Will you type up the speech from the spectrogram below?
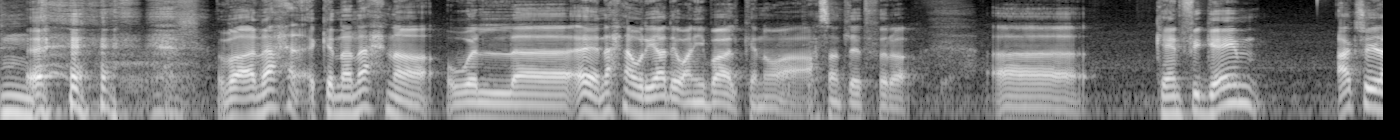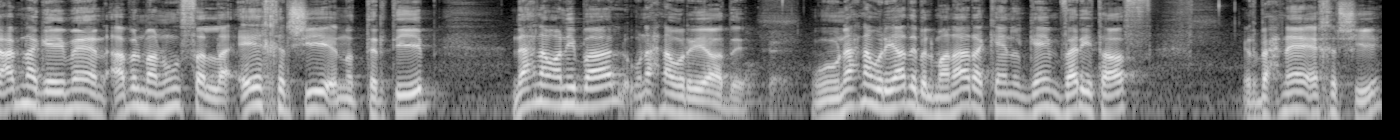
بقى نحن كنا نحن وال إيه نحن ورياضي وانيبال كانوا أحسن ثلاث فرق. آه كان في game actually لعبنا game ين قبل ما نوصل لآخر شيء إنه الترتيب. نحن وانيبال ونحن والرياضي ونحن والرياضي بالمنارة كان ال game very tough ربحناه آخر شيء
